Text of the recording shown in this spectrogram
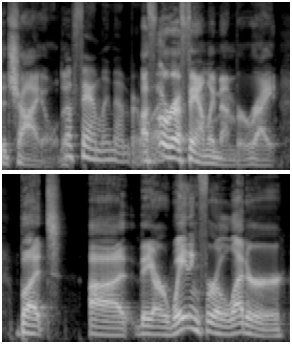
the child A family member. A- or a family member, right? But uh, they are waiting for a letter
